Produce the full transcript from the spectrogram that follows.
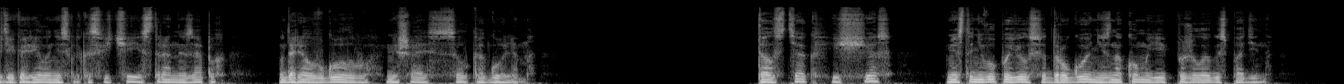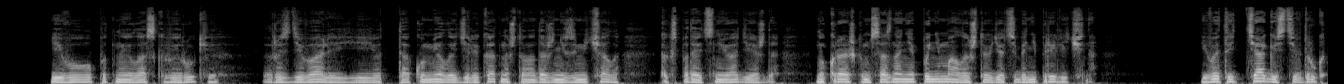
где горело несколько свечей, и странный запах ударял в голову, мешаясь с алкоголем. Толстяк исчез, вместо него появился другой, незнакомый ей пожилой господин. Его опытные ласковые руки раздевали ее так умело и деликатно, что она даже не замечала, как спадает с нее одежда, но краешком сознания понимала, что ведет себя неприлично. И в этой тягости вдруг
